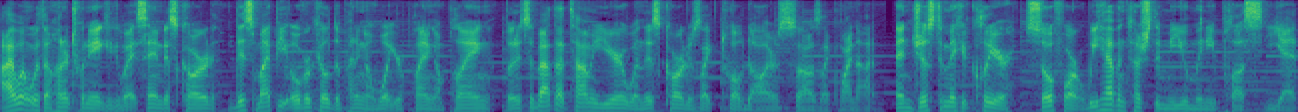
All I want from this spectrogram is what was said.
I went with a 128GB SanDisk card. This might be overkill depending on what you're planning on playing, but it's about that time of year when this card is like $12 so I was like, why not? And just to make it clear, so far we haven't touched the Miyoo Mini Plus yet,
